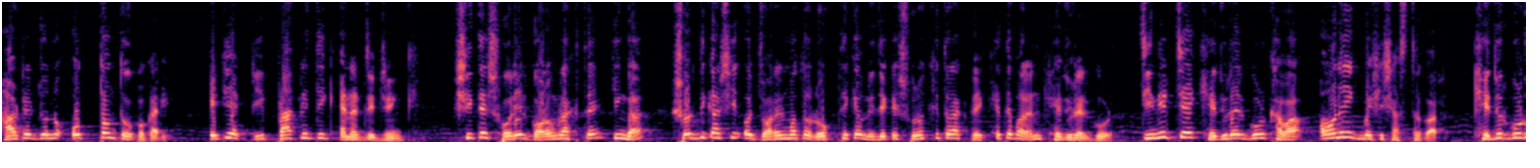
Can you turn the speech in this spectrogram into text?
হার্টের জন্য অত্যন্ত উপকারী। এটি একটি প্রাকৃতিক এনার্জি ড্রিঙ্ক। শীতে শরীর গরম রাখতে কিংবা সর্দি, কাশি ও জ্বরের মতো রোগ থেকেও নিজেকে সুরক্ষিত রাখতে খেতে পারেন খেজুরের গুড়। চিনির চেয়ে খেজুরের গুড় খাওয়া অনেক বেশি স্বাস্থ্যকর। খেজুর গুড়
